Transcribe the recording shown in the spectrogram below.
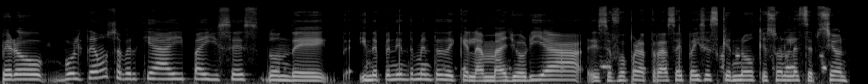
pero volteamos a ver que hay países donde, independientemente de que la mayoría eh, se fue para atrás, hay países que no, que son la excepción.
